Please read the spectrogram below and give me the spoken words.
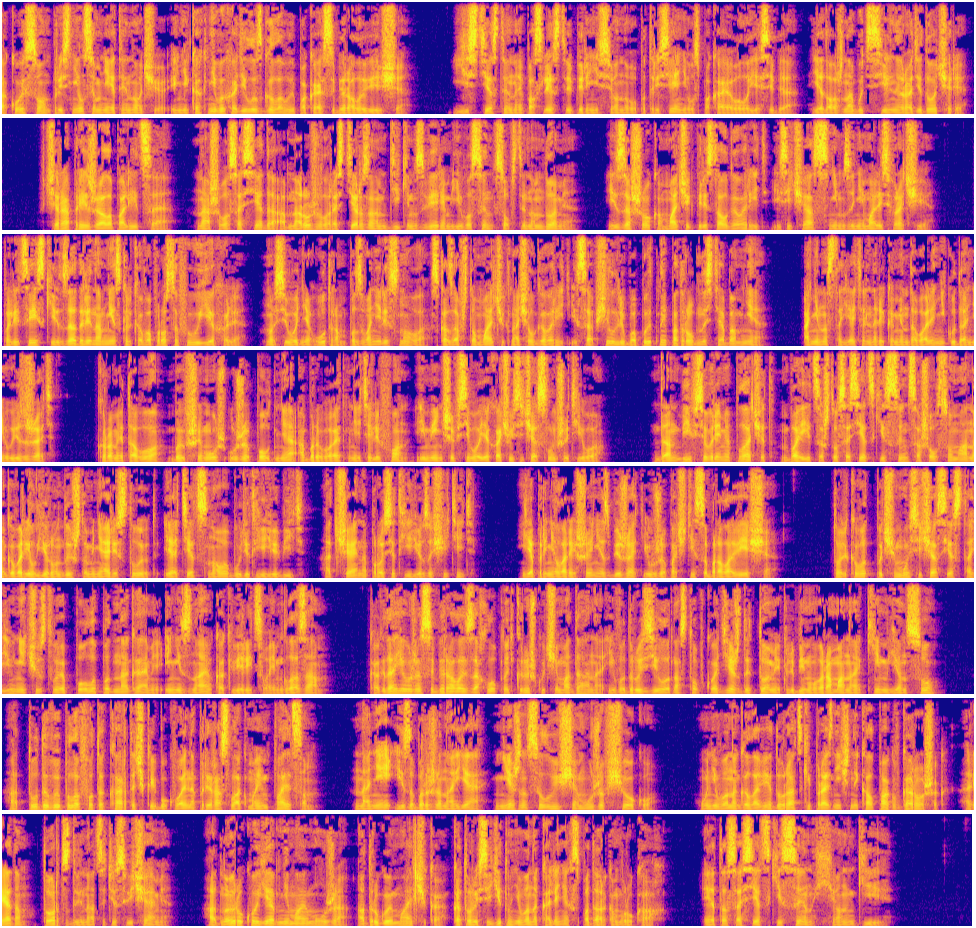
Такой сон приснился мне этой ночью и никак не выходил из головы, пока я собирала вещи. Естественное последствие перенесенного потрясения успокаивала я себя. Я должна быть сильной ради дочери. Вчера приезжала полиция. Нашего соседа обнаружил растерзанным диким зверем его сын в собственном доме. Из-за шока мальчик перестал говорить, и сейчас с ним занимались врачи. Полицейские задали нам несколько вопросов и уехали, но сегодня утром позвонили снова, сказав, что мальчик начал говорить и сообщил любопытные подробности обо мне. Они настоятельно рекомендовали никуда не уезжать. Кроме того, бывший муж уже полдня обрывает мне телефон, и меньше всего я хочу сейчас слышать его. Данби все время плачет, боится, что соседский сын сошел с ума, наговорил ерунды, что меня арестуют, и отец снова будет ее бить. Отчаянно просит ее защитить. Я приняла решение сбежать и уже почти собрала вещи. Только вот почему сейчас я стою, не чувствуя пола под ногами и не знаю, как верить своим глазам? Когда я уже собиралась захлопнуть крышку чемодана и водрузила на стопку одежды томик любимого романа Ким Йон оттуда выпала фотокарточка и буквально приросла к моим пальцам. На ней изображена я, нежно целующая мужа в щеку. У него на голове дурацкий праздничный колпак в горошек, рядом торт с двенадцатью свечами. Одной рукой я обнимаю мужа, а другой мальчика, который сидит у него на коленях с подарком в руках. Это соседский сын Хён Ги.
